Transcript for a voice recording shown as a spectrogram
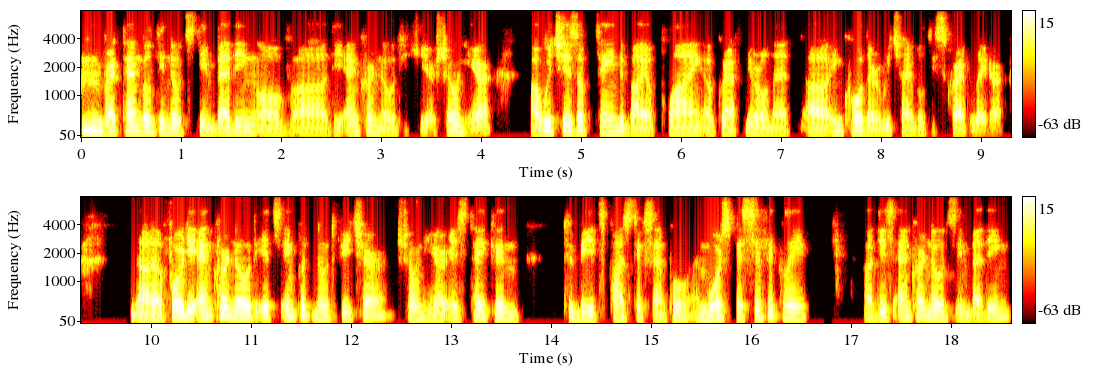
rectangle denotes the embedding of uh, the anchor node here, shown here, uh, which is obtained by applying a graph neural net uh, encoder, which I will describe later. Uh, for the anchor node, its input node feature, shown here, is taken to be its positive sample. And more specifically, this anchor node's embedding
